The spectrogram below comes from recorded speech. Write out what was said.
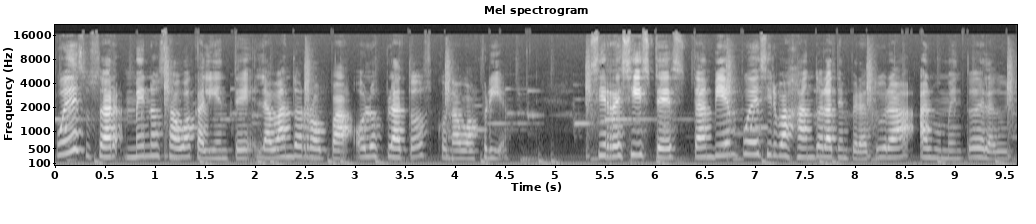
Puedes usar menos agua caliente lavando ropa o los platos con agua fría. Si resistes, también puedes ir bajando la temperatura al momento de la ducha.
